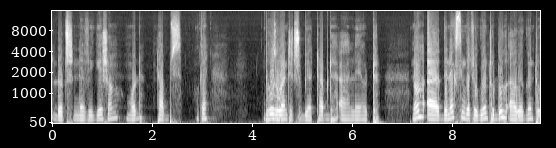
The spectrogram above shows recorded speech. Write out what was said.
dot navigation mode tabs okay? Because we want it to be a tabbed uh, layout. Now uh, the next thing that we're going to do uh, we're going to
